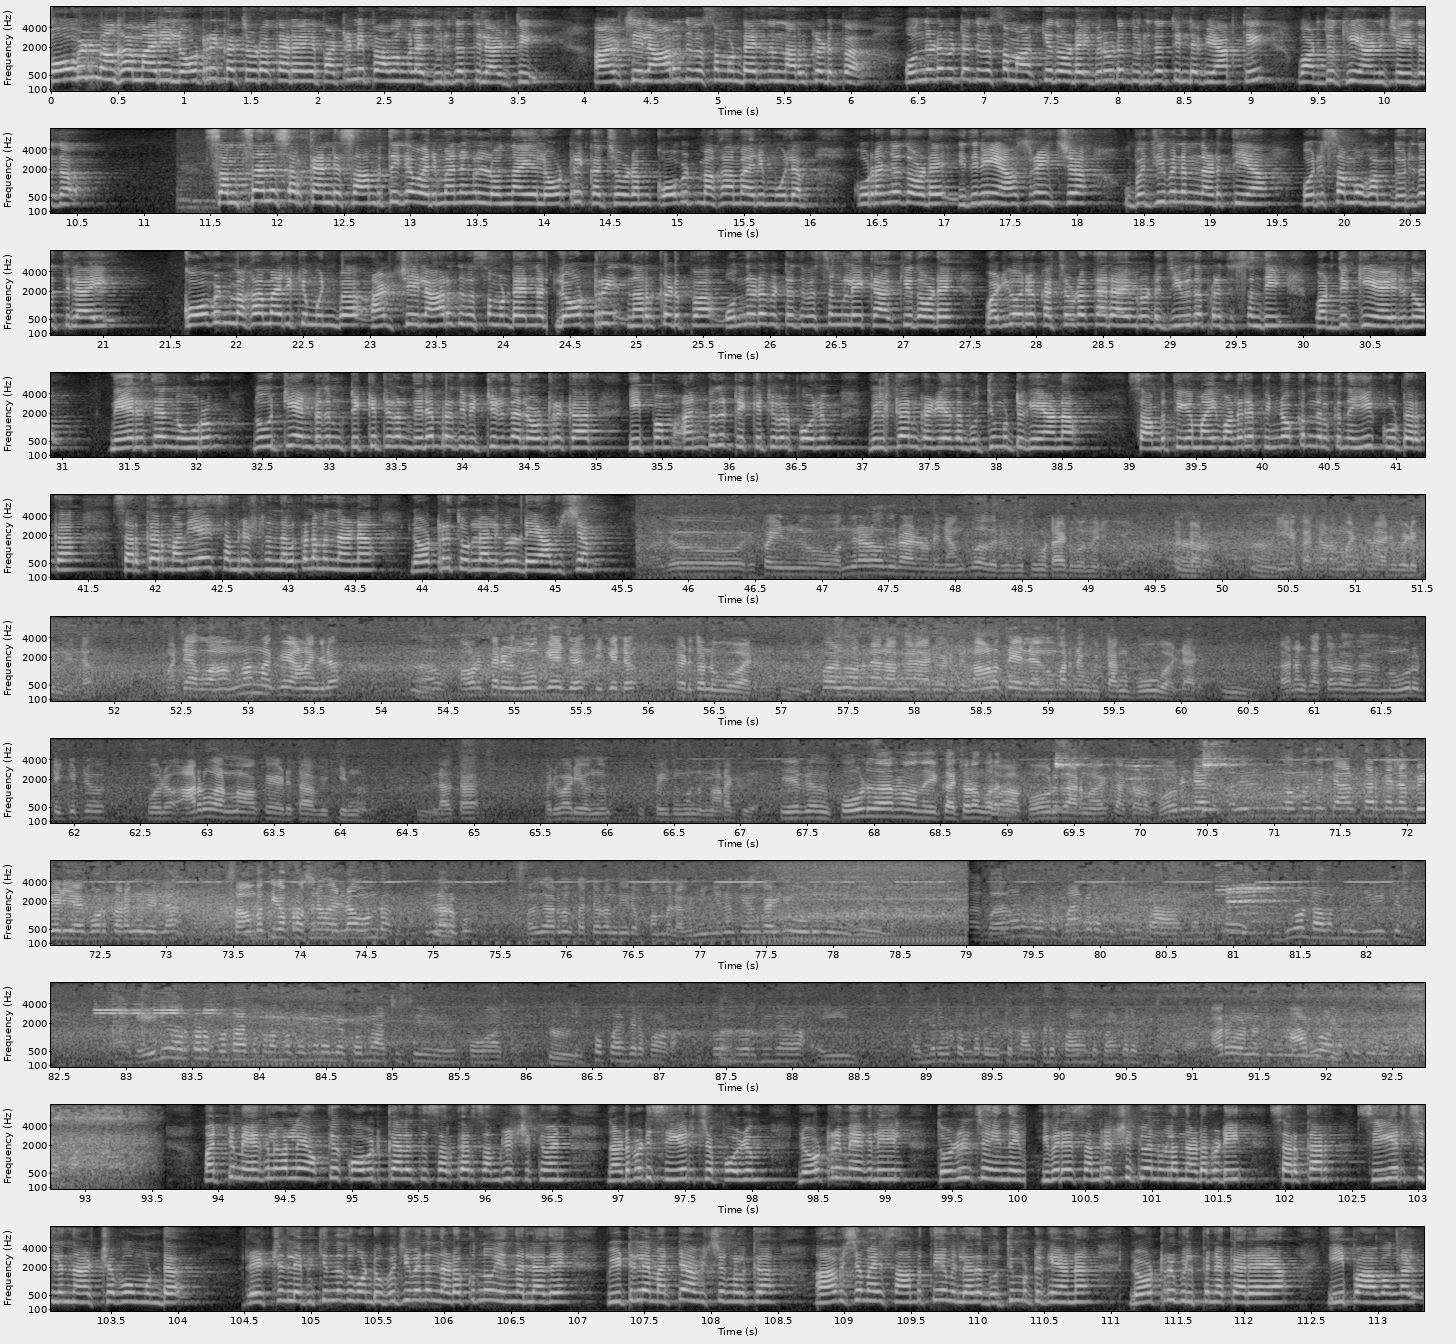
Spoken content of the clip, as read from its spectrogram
Covid മഹാമാരി lottery കച്ചവടക്കാരായ പട്ടിണി പാവങ്ങളെ ദുരിതത്തിലാഴ്ത്തി. ആഴ്ചയിൽ ആറ് ദിവസം ഉണ്ടായിരുന്ന നറുക്കെടുപ്പ് ഒന്നിടവിട്ട ദിവസമാക്കിയതോടെ ഇവരുടെ ദുരിതത്തിന്റെ വ്യാപ്തി വർദ്ധിക്കുകയാണ് ചെയ്തത്. സംസ്ഥാന സർക്കാരിന്റെ സാമ്പത്തിക വരുമാനങ്ങളിലൊന്നായ ലോട്ടറി കച്ചവടം കോവിഡ് മഹാമാരി മൂലം കുറഞ്ഞതോടെ ഇതിനെ ആശ്രയിച്ച് ഉപജീവനം നടത്തിയ ഒരു സമൂഹം ദുരിതത്തിലായി. കോവിഡ് മഹാമാരിക്ക് മുൻപ് ആഴ്ചയിൽ ആറ് ദിവസം ഉണ്ടായിരുന്ന ലോട്ടറി നറുക്കെടുപ്പ് ഒന്നിടവിട്ട ദിവസങ്ങളിലേക്കാക്കിയതോടെ വഴിയോര കച്ചവടക്കാരായവരുടെ ജീവിത പ്രതിസന്ധി വർദ്ധിക്കുകയായിരുന്നു. നേരത്തെ നൂറും നൂറ്റി അൻപതും ടിക്കറ്റുകൾ ദിനംപ്രതി വിറ്റിരുന്ന ലോട്ടറിക്കാർ ഇപ്പം അൻപത് ടിക്കറ്റുകൾ പോലും വിൽക്കാൻ കഴിയാതെ ബുദ്ധിമുട്ടുകയാണ്. സാമ്പത്തികമായി വളരെ പിന്നോക്കം നിൽക്കുന്ന ഈ കൂട്ടർക്ക് സർക്കാർ മതിയായ സംരക്ഷണം നൽകണമെന്നാണ് ലോട്ടറി തൊഴിലാളികളുടെ ആവശ്യം. അത് ഇപ്പം ഇന്ന് ഒന്നരാടോ ഒന്നിരാടുണ്ട് ഞങ്ങൾക്കും അതൊരു ബുദ്ധിമുട്ടായിട്ട് വന്നിരിക്കുകയാണ്. കച്ചവടം. തീരെ കച്ചവടം മനുഷ്യനാരും എടുക്കുന്നില്ല. മറ്റേ അന്നൊക്കെ ആണെങ്കിൽ അവിടുത്തെ നോക്കിയേച്ച് ടിക്കറ്റ് എടുത്തുകൊണ്ട് പോകുമായിരുന്നു ഇപ്പോൾ എന്ന് പറഞ്ഞാൽ അങ്ങനെ ആരും എടുക്കും നാളത്തെ അല്ലേ എന്നും പറഞ്ഞാൽ വിട്ട് അങ്ങ് പോകും എല്ലാവരും കാരണം കച്ചവടമൊക്കെ നൂറ് ടിക്കറ്റ് പോലും അറുപെണ്ണമൊക്കെ എടുത്താണ് വിൽക്കുന്നത്. അല്ലാത്ത പരിപാടിയൊന്നും ഇപ്പം ഇതും കൊണ്ട് നടക്കുക കോവിഡ് കാരണമാണ് ഈ കച്ചവടം ആ, കോവിഡ് കാരണമായി കച്ചവടം. കോവിഡിന്റെ അതിൽ സംബന്ധിച്ച് ആൾക്കാർക്കെല്ലാം പേടിയായി പുറത്തിറങ്ങുന്നില്ല. സാമ്പത്തിക പ്രശ്നം എല്ലാം ഉണ്ട് എല്ലാവർക്കും. അത് കാരണം കച്ചവടം തീരെ പമ്മല പിന്നെ ഇങ്ങനെയൊക്കെ ഞാൻ കഴിഞ്ഞു കൂടുന്നു പോയില്ല സാധനങ്ങളൊക്കെ ഭയങ്കര ബുദ്ധിമുട്ടാണ് നമുക്ക് ഇതുകൊണ്ടാണ് നമ്മൾ ജീവിക്കുന്നത് ഡെയിലി നറുക്കെടുപ്പ് ഉണ്ടാക്കുമ്പോൾ നമുക്ക് എങ്ങനെയല്ലൊക്കെ ഒന്ന് അഡ്ജസ്റ്റ് ചെയ്ത് പോകാറുണ്ട് ഇപ്പൊ ഭയങ്കര പാടാണ് ഇപ്പൊ എന്ന് പറഞ്ഞു കഴിഞ്ഞാൽ ഈ ഒന്നര വിട്ട് ഒന്നര വിട്ട് മാർക്കറ്റ് ആയതുകൊണ്ട് ഭയങ്കര ബുദ്ധിമുട്ടാണ് ആറ് എണ്ണത്തിൽ കൂടുതൽ വിൽക്കാൻ പാടില്ല. മറ്റു മേഖലകളിലെയൊക്കെ കോവിഡ് കാലത്ത് സർക്കാർ സംരക്ഷിക്കുവാൻ നടപടി സ്വീകരിച്ചപ്പോഴും ലോട്ടറി മേഖലയിൽ തൊഴിൽ ചെയ്യുന്ന ഇവരെ സംരക്ഷിക്കുവാനുള്ള നടപടി സർക്കാർ സ്വീകരിച്ചില്ലെന്ന ആക്ഷേപവുമുണ്ട്. റേഷൻ ലഭിക്കുന്നത് കൊണ്ട് ഉപജീവനം നടക്കുന്നു എന്നല്ലാതെ വീട്ടിലെ മറ്റു ആവശ്യങ്ങൾക്ക് ആവശ്യമായ സാമ്പത്തികമില്ലാതെ ബുദ്ധിമുട്ടുകയാണ് ലോട്ടറി വിൽപ്പനക്കാരായ ഈ പാവങ്ങൾ.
